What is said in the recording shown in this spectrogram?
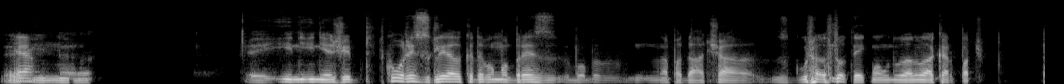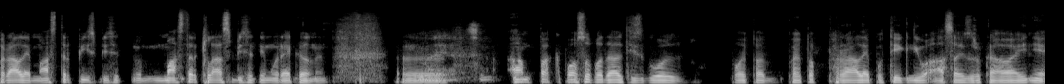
Ja. Ja. In, uh, in, in je že tako res izgledalo, da bomo brez napadača zgurali to tekmo v 0-0, kar pač prale masterpiece, bi se, masterclass bi se temu rekel. ne. Uh, Ja, sem- ampak pa so pa dali ti zgolj. Pa je pa, pa je pa prale potegnil asa iz rokava in je,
